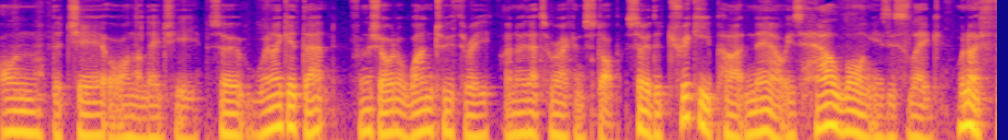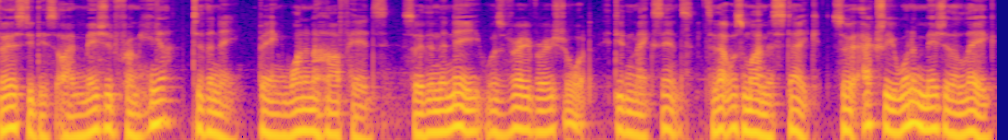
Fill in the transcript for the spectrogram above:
on the chair or on the ledge here. So when I get that from the shoulder, one, two, three, I know that's where I can stop. So the tricky part now is how long is this leg? When I first did this, I measured from here to the knee, being one and a half heads. So then the knee was very, very short. It didn't make sense. So that was my mistake. So actually you want to measure the leg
